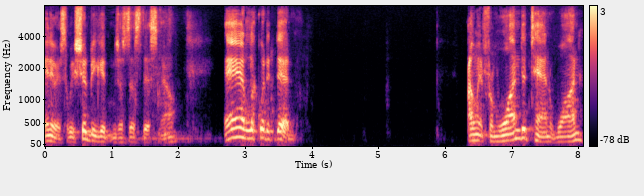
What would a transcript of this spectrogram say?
Anyway, so we should be getting just this this now. And look what it did. I went from 1 to 10, 1,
